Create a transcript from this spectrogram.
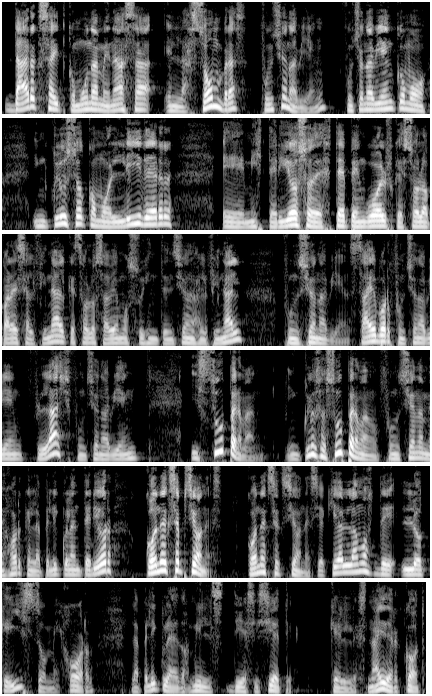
Darkseid como una amenaza en las sombras funciona bien. Funciona bien como incluso como líder eh, misterioso de Steppenwolf que solo aparece al final, que solo sabemos sus intenciones al final. Funciona bien. Cyborg funciona bien. Flash funciona bien. Y Superman, incluso Superman funciona mejor que en la película anterior, con excepciones. Con excepciones. Y aquí hablamos de lo que hizo mejor la película de 2017 que el Snyder Cut,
